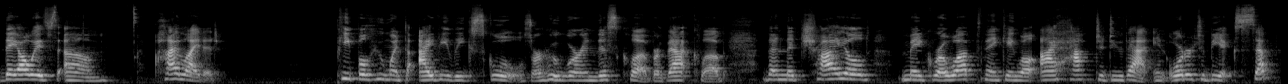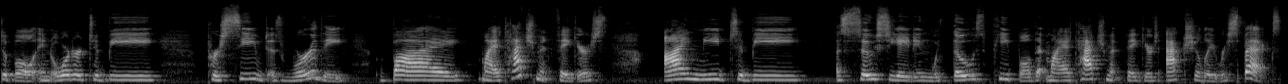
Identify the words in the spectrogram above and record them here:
they always um, highlighted people who went to Ivy League schools or who were in this club or that club, then the child may grow up thinking, well, I have to do that in order to be acceptable, in order to be perceived as worthy by my attachment figures. I need to be associating with those people that my attachment figures actually respects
